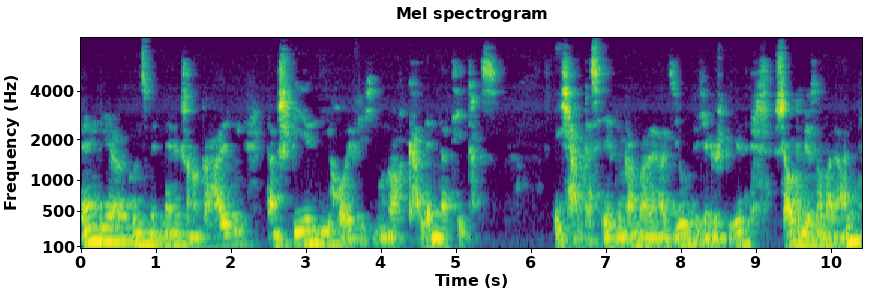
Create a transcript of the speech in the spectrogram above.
wenn wir uns mit Managern unterhalten, dann spielen die häufig nur noch Kalender-Tetris. Ich habe das irgendwann mal als Jugendlicher gespielt, schaute mir es nochmal an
